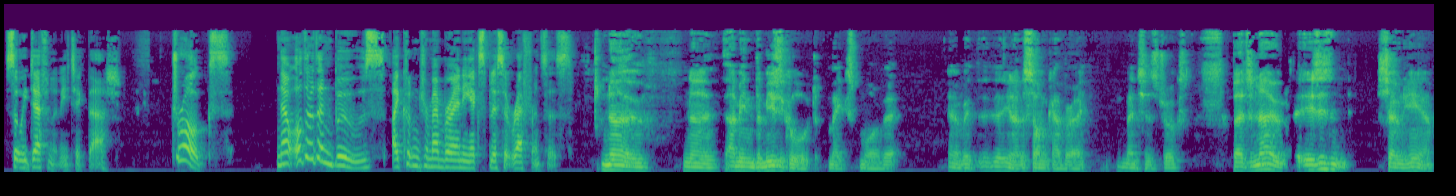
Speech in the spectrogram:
so. We definitely tick that. Drugs. Now, other than booze, I couldn't remember any explicit references. No, no. I mean, the musical makes more of it. You know, with, you know the song Cabaret mentions drugs, but no, it isn't shown here.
